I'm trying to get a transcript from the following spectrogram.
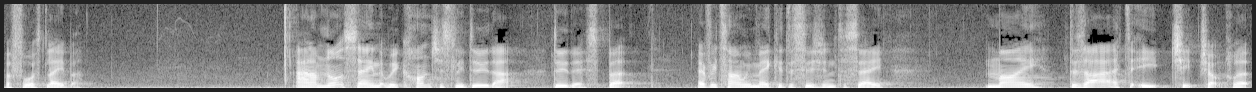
of forced labor. And I'm not saying that we consciously do that, do this, but every time we make a decision to say, my desire to eat cheap chocolate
